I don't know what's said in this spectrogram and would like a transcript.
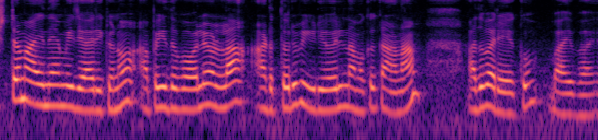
ഇഷ്ടമായി ഞാൻ വിചാരിക്കുന്നു. അപ്പോൾ ഇതുപോലെയുള്ള അടുത്തൊരു വീഡിയോയിൽ നമുക്ക് കാണാം. അതുവരേക്കും ബൈ ബൈ.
